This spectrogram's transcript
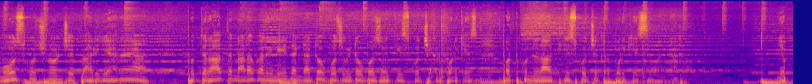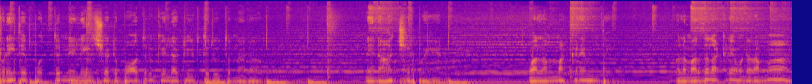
మోసుకొచ్చిన అని చెప్పి అడిగారా పొద్దు రాత్రి నడవగలిగి లేదండి అటో భోజనం ఇటో భోజనం తీసుకొచ్చి ఇక్కడ పొడికేసి పట్టుకునిలా తీసుకొచ్చి ఇక్కడ పొడికేసామన్నాడు ఎప్పుడైతే పొద్దున్నే లేచి అటు బాత్రూమ్కి వెళ్ళి అటు ఇటు తిరుగుతున్నాడో నేను ఆశ్చర్యపోయాను. వాళ్ళ అమ్మ అక్కడే ఉంది. వాళ్ళ మరదలు అక్కడే ఉండరు అమ్మా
